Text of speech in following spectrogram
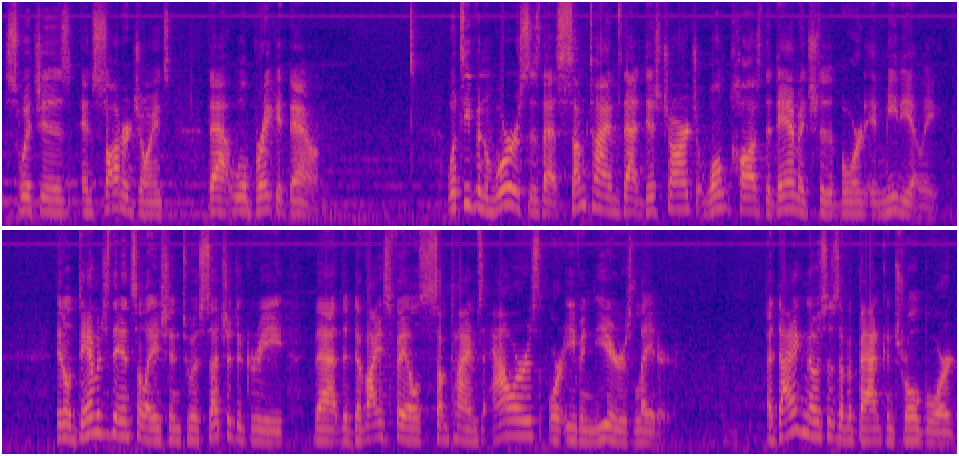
switches, and solder joints that will break it down. What's even worse is that sometimes that discharge won't cause the damage to the board immediately. It'll damage the insulation to a, such a degree that the device fails sometimes hours or even years later. A diagnosis of a bad control board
